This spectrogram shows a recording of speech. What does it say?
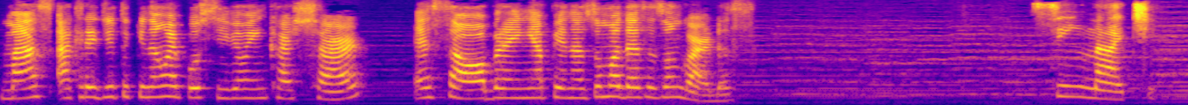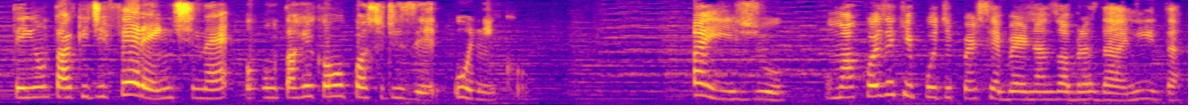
Mas acredito que não é possível encaixar essa obra em apenas uma dessas vanguardas. Sim, Nath, tem um toque diferente, né? Um toque, como posso dizer, único. Aí, Ju, uma coisa que pude perceber nas obras da Anitta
